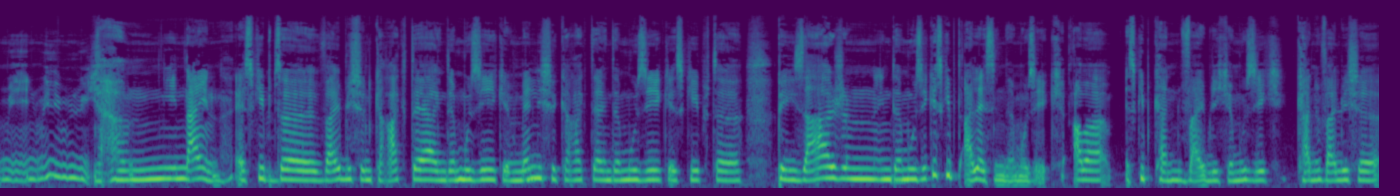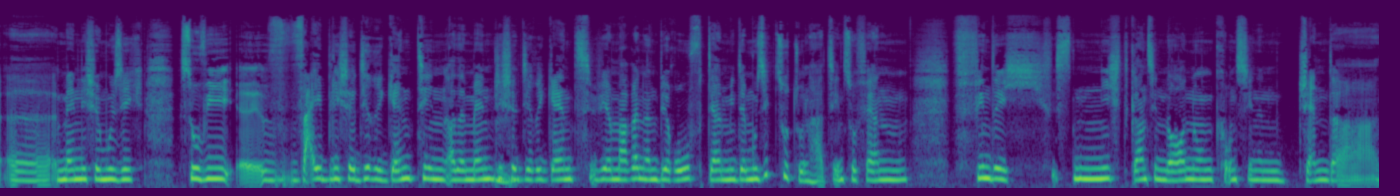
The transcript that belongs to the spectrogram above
Ja, nein. Es gibt äh, weiblichen Charakter in der Musik, männliche Charakter in der Musik, es gibt äh, Paysagen in der Musik, es gibt alles in der Musik. Aber es gibt keine weibliche Musik, keine weibliche äh, männliche Musik, so wie äh, weibliche Dirigentin oder männliche mhm. Dirigent. Wir machen einen Beruf, der mit der Musik zu tun hat. Insofern finde ich es nicht ganz in Ordnung, uns in ein Gender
